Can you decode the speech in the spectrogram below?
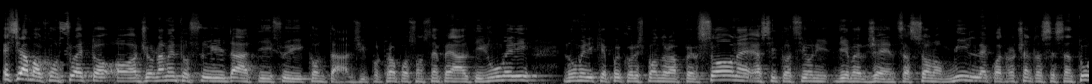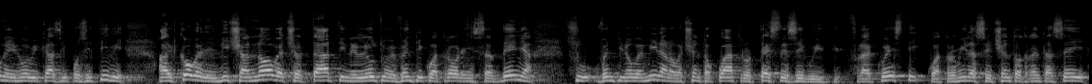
E siamo al consueto oh, aggiornamento sui dati, sui contagi. Purtroppo sono sempre alti i numeri, numeri che poi corrispondono a persone e a situazioni di emergenza. Sono 1461 i nuovi casi positivi al Covid-19 accertati nelle ultime 24 ore in Sardegna su 29.904 test eseguiti. Fra questi 4.636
